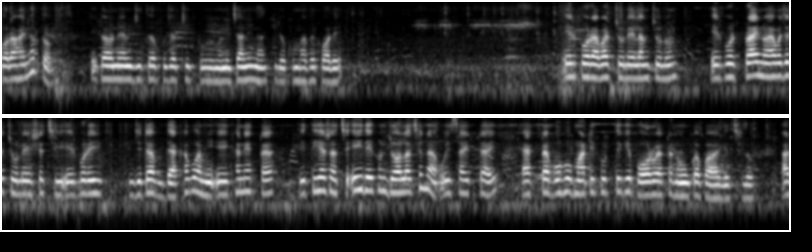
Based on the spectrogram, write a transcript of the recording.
করা হয় না তো। এই কারণে আমি জিতুয়া পূজা ঠিক মানে জানি না কীরকমভাবে করে। এরপর আবার চলে এলাম, চলুন। এরপর প্রায় নয়াবাজার চলে এসেছি। এরপর এই যেটা দেখাবো আমি, এইখানে একটা ইতিহাস আছে। এই দেখুন, জল আছে না? ওই সাইডটায় একটা বহু মাটি খুঁড়তে গিয়ে বড় একটা নৌকা পাওয়া গেছিল। আর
